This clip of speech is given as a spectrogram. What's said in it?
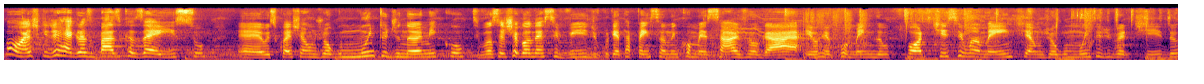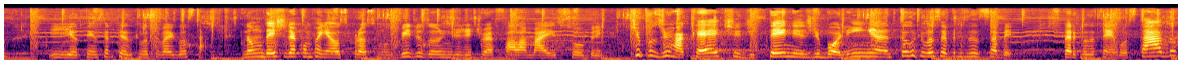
Bom, acho que de regras básicas é isso. É, o squash é um jogo muito dinâmico. Se você chegou nesse vídeo porque está pensando em começar a jogar, eu recomendo fortissimamente. É um jogo muito divertido e eu tenho certeza que você vai gostar. Não deixe de acompanhar os próximos vídeos, onde a gente vai falar mais sobre tipos de raquete, de tênis, de bolinha, tudo que você precisa saber. Espero que você tenha gostado.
